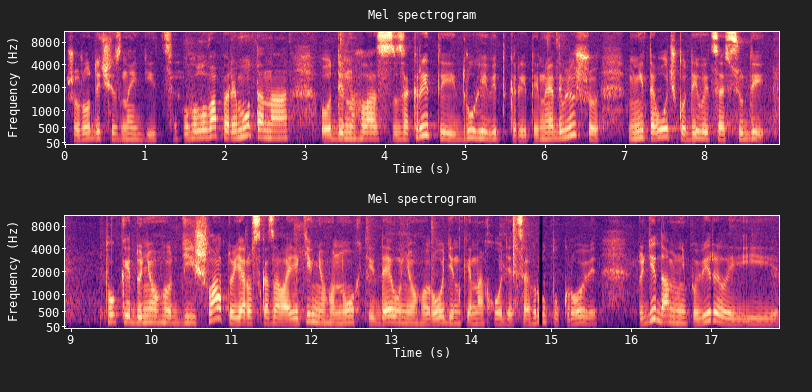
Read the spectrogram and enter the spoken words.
що родичі знайдіться. Голова перемотана, один глаз закритий, другий відкритий. Ну я дивлюсь, що мені те очко дивиться сюди. Поки до нього дійшла, то я розказала, які в нього ногті, де у нього родинки знаходяться, групу крові. Тоді да, мені повірили, і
